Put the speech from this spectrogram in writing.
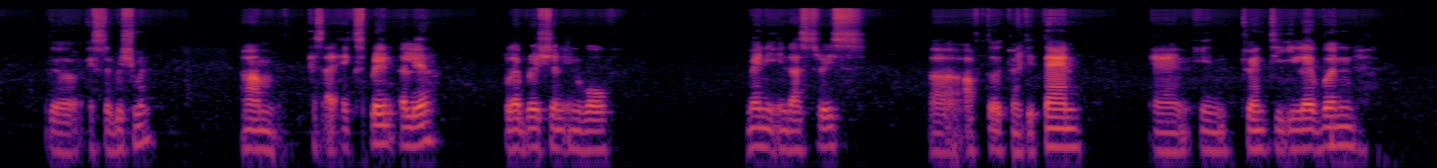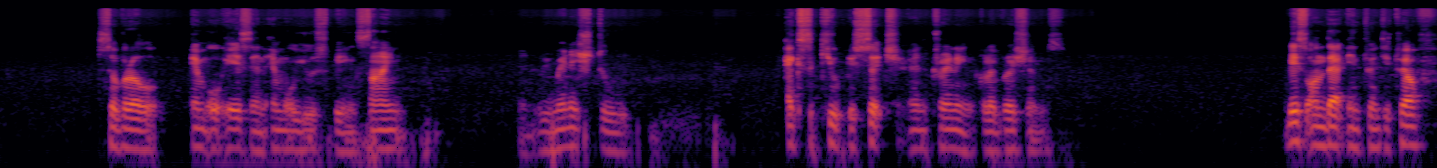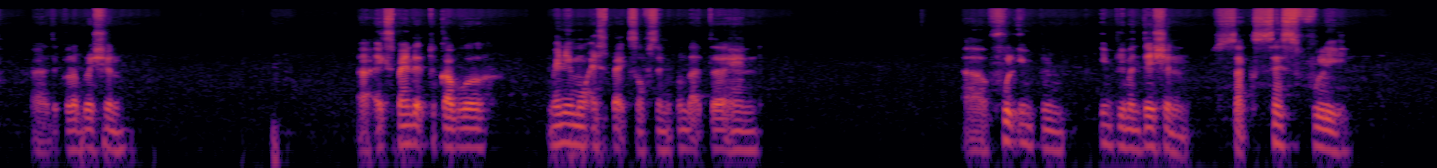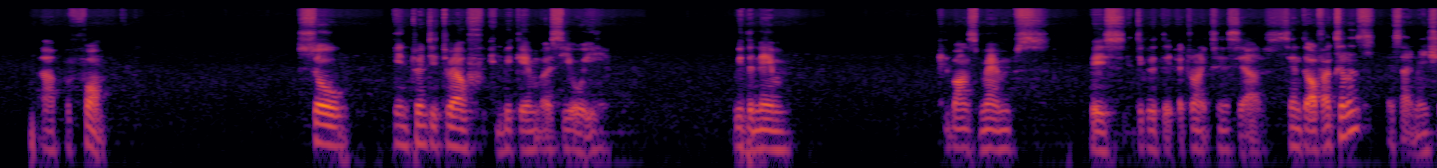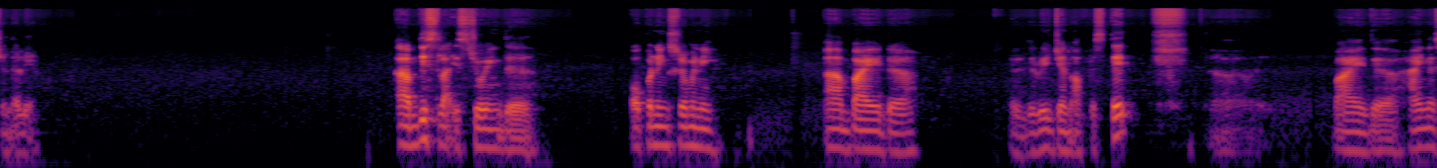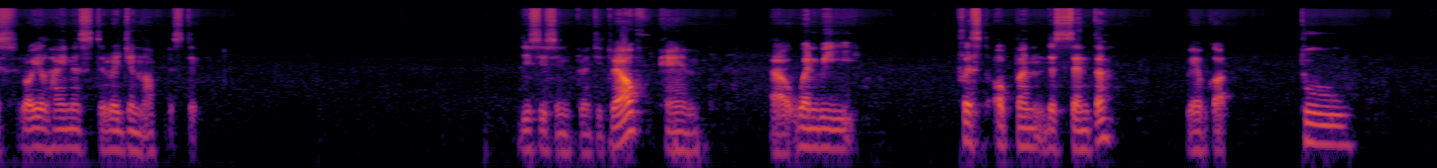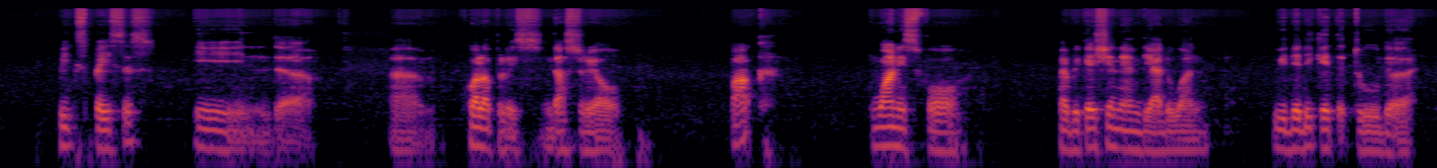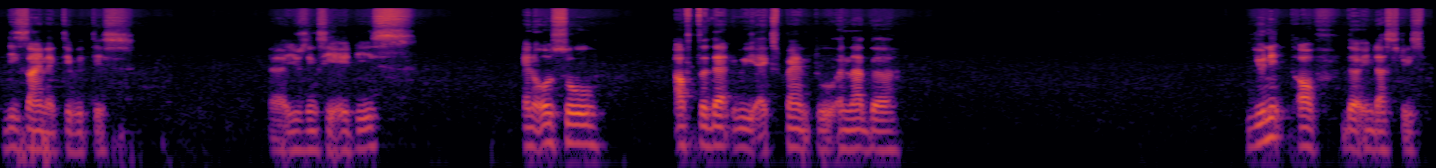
the establishment, um, as I explained earlier, collaboration involved many industries uh, after 2010 and in 2011 several MOAs and MOUs being signed and we managed to execute research and training collaborations. Based on that, in 2012, uh, the collaboration uh, expanded to cover many more aspects of semiconductor and uh, full impl implementation successfully uh, performed. So in 2012, it became a COE with the name Advanced MEMS based Integrated Electronics NCR Center of Excellence, as I mentioned earlier. Um, this slide is showing the opening ceremony uh, by the the region of the state, uh, by the Highness, Royal Highness, the region of the state. This is in 2012, and uh, when we first opened the center, we have got two big spaces in the um, Kuala Perlis Industrial Park. One is for fabrication and the other one we dedicated to the design activities uh, using CADs. And also after that, we expand to another unit of the industry's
